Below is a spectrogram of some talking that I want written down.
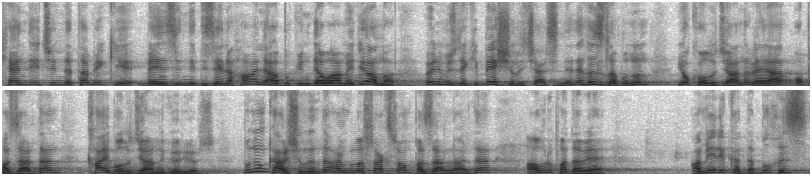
kendi içinde tabii ki benzinli dizeli hala bugün devam ediyor ama önümüzdeki 5 yıl içerisinde de hızla bunun yok olacağını veya o pazardan kaybolacağını görüyoruz. Bunun karşılığında Anglo-Sakson pazarlarda Avrupa'da ve Amerika'da bu hız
